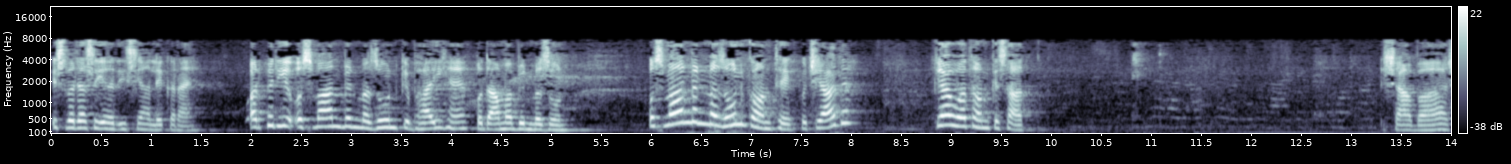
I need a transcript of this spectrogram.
اس وجہ سے یہ حدیث یہاں لے کر آئے۔ اور پھر یہ عثمان بن مزون کے بھائی ہیں، قدامہ بن مزون۔ عثمان بن مزون کون تھے؟ کچھ یاد ہے؟ کیا ہوا تھا ان کے ساتھ؟ شاباش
